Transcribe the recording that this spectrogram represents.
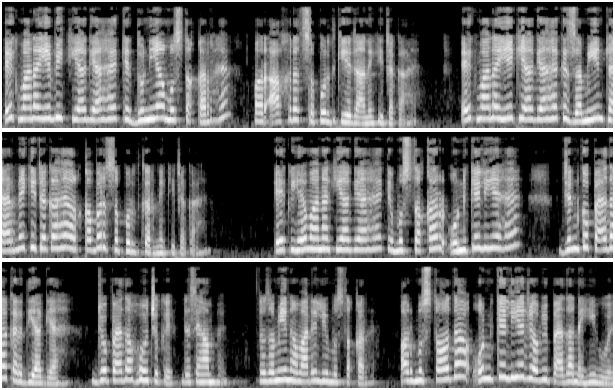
ایک مانا یہ بھی کیا گیا ہے کہ دنیا مستقر ہے اور آخرت سپرد کیے جانے کی جگہ ہے۔ ایک مانا یہ کیا گیا ہے کہ زمین ٹھہرنے کی جگہ ہے اور قبر سپرد کرنے کی جگہ ہے۔ ایک یہ مانا کیا گیا ہے کہ مستقر ان کے لیے ہے جن کو پیدا کر دیا گیا ہے، جو پیدا ہو چکے، جیسے ہم ہیں۔ تو زمین ہمارے لیے مستقر ہے۔ اور مستعودہ ان کے لیے جو ابھی پیدا نہیں ہوئے،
